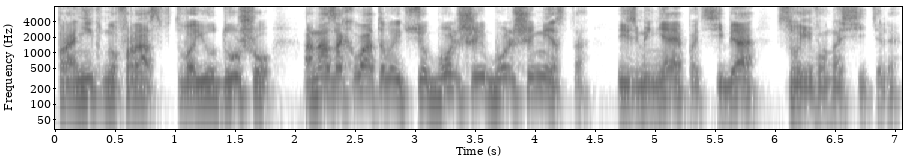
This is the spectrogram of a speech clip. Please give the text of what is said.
Проникнув раз в твою душу, она захватывает все больше и больше места, изменяя под себя своего носителя.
